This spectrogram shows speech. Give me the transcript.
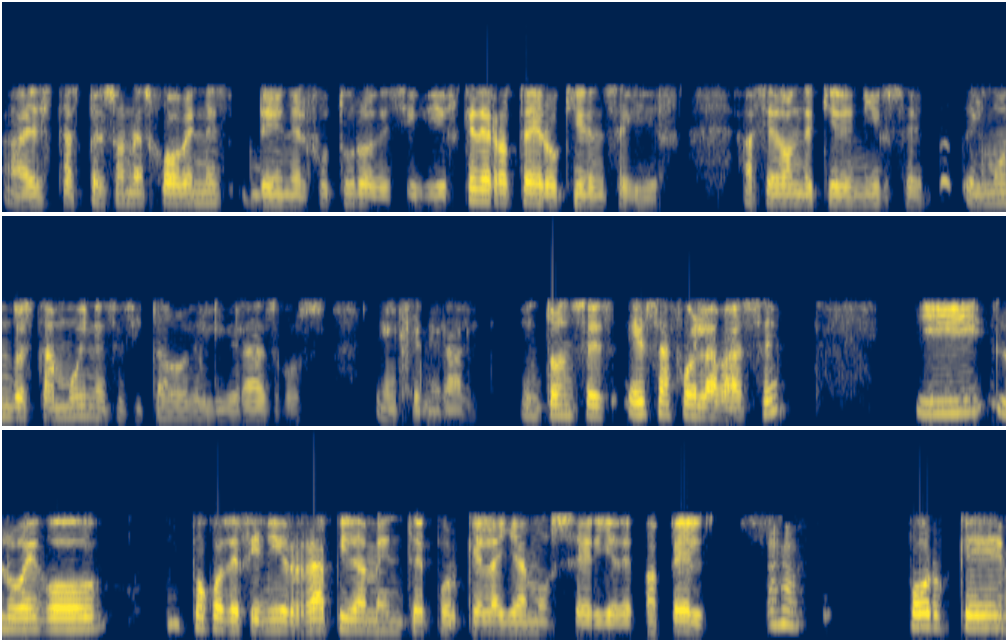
a estas personas jóvenes de en el futuro decidir qué derrotero quieren seguir hacia dónde quieren irse. El mundo está muy necesitado de liderazgos en general. Entonces, esa fue la base y luego un poco definir rápidamente por qué la llamo serie de papel. Porque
